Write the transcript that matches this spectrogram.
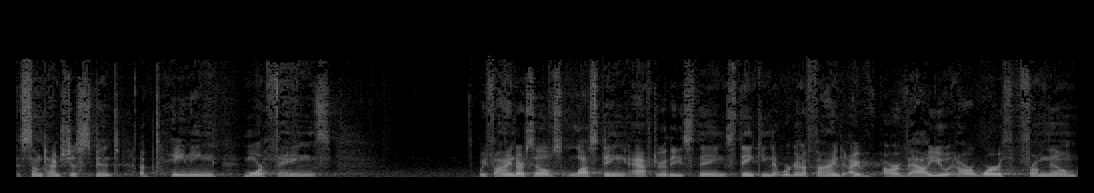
is sometimes just spent obtaining more things. We find ourselves lusting after these things, thinking that we're going to find our, our value and our worth from them.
